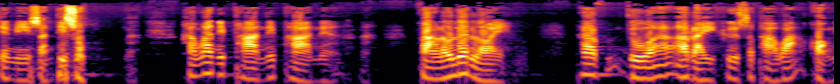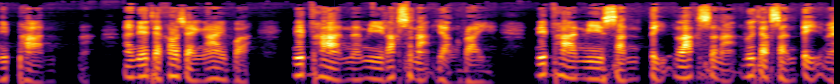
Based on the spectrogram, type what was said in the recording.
จะมีสันติสุขนะคำว่านิพพานนิพพานเนี่ยนะฟังแล้วเลื่อนลอย ถ้าดูว่าอะไรคือสภาวะของนิพพานนะอันนี้จะเข้าใจง่ายกว่า นิพพานนะมีลักษณะอย่างไร นิพพานมีสันติลักษณะ รู้จักสันติไหม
